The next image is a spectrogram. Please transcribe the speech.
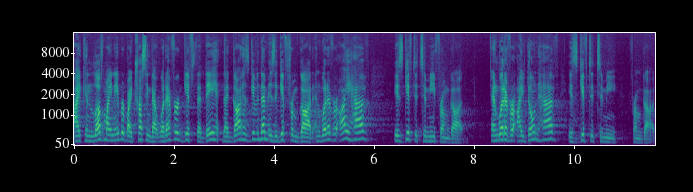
I can love my neighbor by trusting that whatever gifts that they that God has given them is a gift from God, and whatever I have is gifted to me from God. And whatever I don't have is gifted to me from God.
